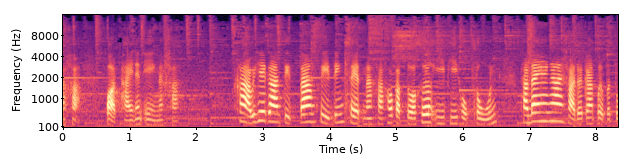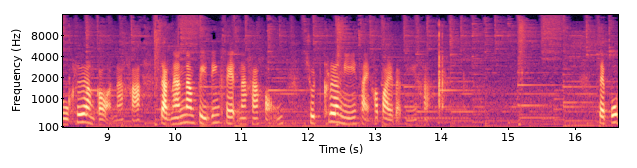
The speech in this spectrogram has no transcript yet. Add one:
นะคะ ปลอดภัยนั่นเองนะคะ ค่ะวิธีการติดตั้ง feeding set นะคะ เข้ากับตัวเครื่อง EP 60 ทำได้ง่ายๆค่ะ โดยการเปิดประตูเครื่องก่อนนะคะ จากนั้นนำ feeding set นะคะของชุดเครื่องนี้ใส่เข้าไปแบบนี้ค่ะ เสร็จปุ๊บ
